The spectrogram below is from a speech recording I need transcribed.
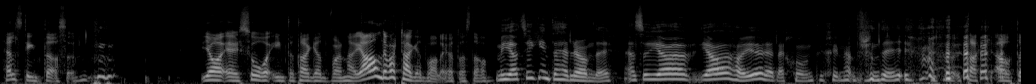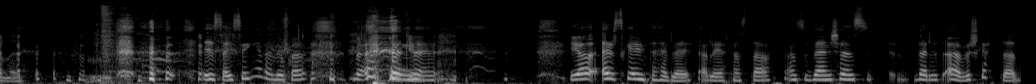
Helst inte alltså. Jag är så inte taggad på den här. Jag har aldrig varit taggad på alla hjärtans dag. Men jag tycker inte heller om det. Alltså jag, jag har ju en relation till skillnad från dig. Tack, outa mig. Isa är singel allihopa. Men, jag älskar inte heller alla hjärtans dag. Alltså den känns väldigt överskattad.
